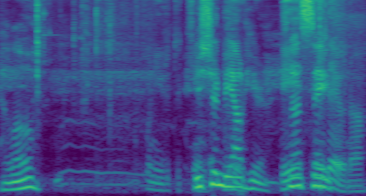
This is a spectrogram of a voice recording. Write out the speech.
hello? ここにいると You shouldn't be out here. It's 冷 not 静だ safe. よな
